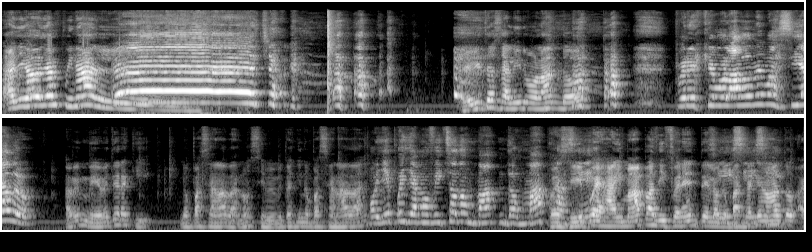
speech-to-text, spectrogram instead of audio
¡Ha llegado ya al final! ¡Eh! He visto salir volando. Pero es que he volado demasiado. A ver, me voy a meter aquí. No pasa nada, ¿no? Si me meto aquí no pasa nada. Oye, pues ya hemos visto dos, ma- dos mapas. Pues sí, ¿eh? pues hay mapas diferentes. Lo Sí, que pasa sí, es que nos ha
